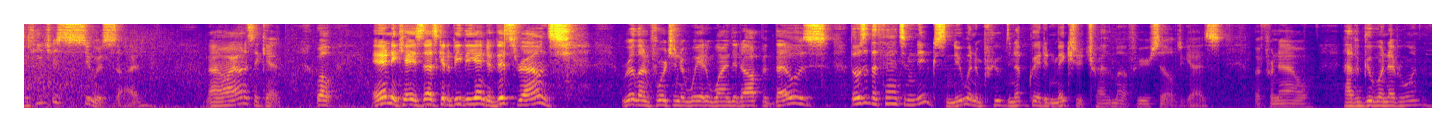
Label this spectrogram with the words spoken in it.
Did he just suicide? No, I honestly can't. Well, in any case, that's going to be the end of this round. Real unfortunate way to wind it up, but those those are the Phantom Nukes, new and improved and upgraded. Make sure to try them out for yourselves, you guys. But for now, have a good one, everyone,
